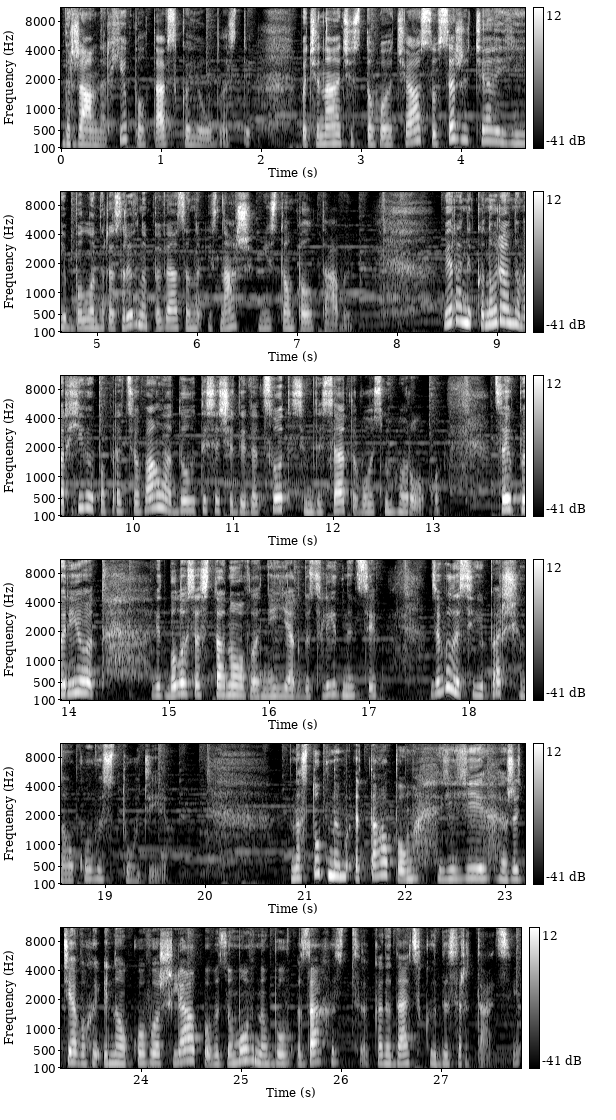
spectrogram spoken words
Державний архів Полтавської області. Починаючи з того часу, все життя її було нерозривно пов'язано із нашим містом Полтавою. Віра Никонорівна в архіві попрацювала до 1978 року. Цей період відбулося становлення її як дослідниці, з'явилися її перші наукові студії. Наступним етапом її життєвого і наукового шляху, безумовно, був захист кандидатської дисертації.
